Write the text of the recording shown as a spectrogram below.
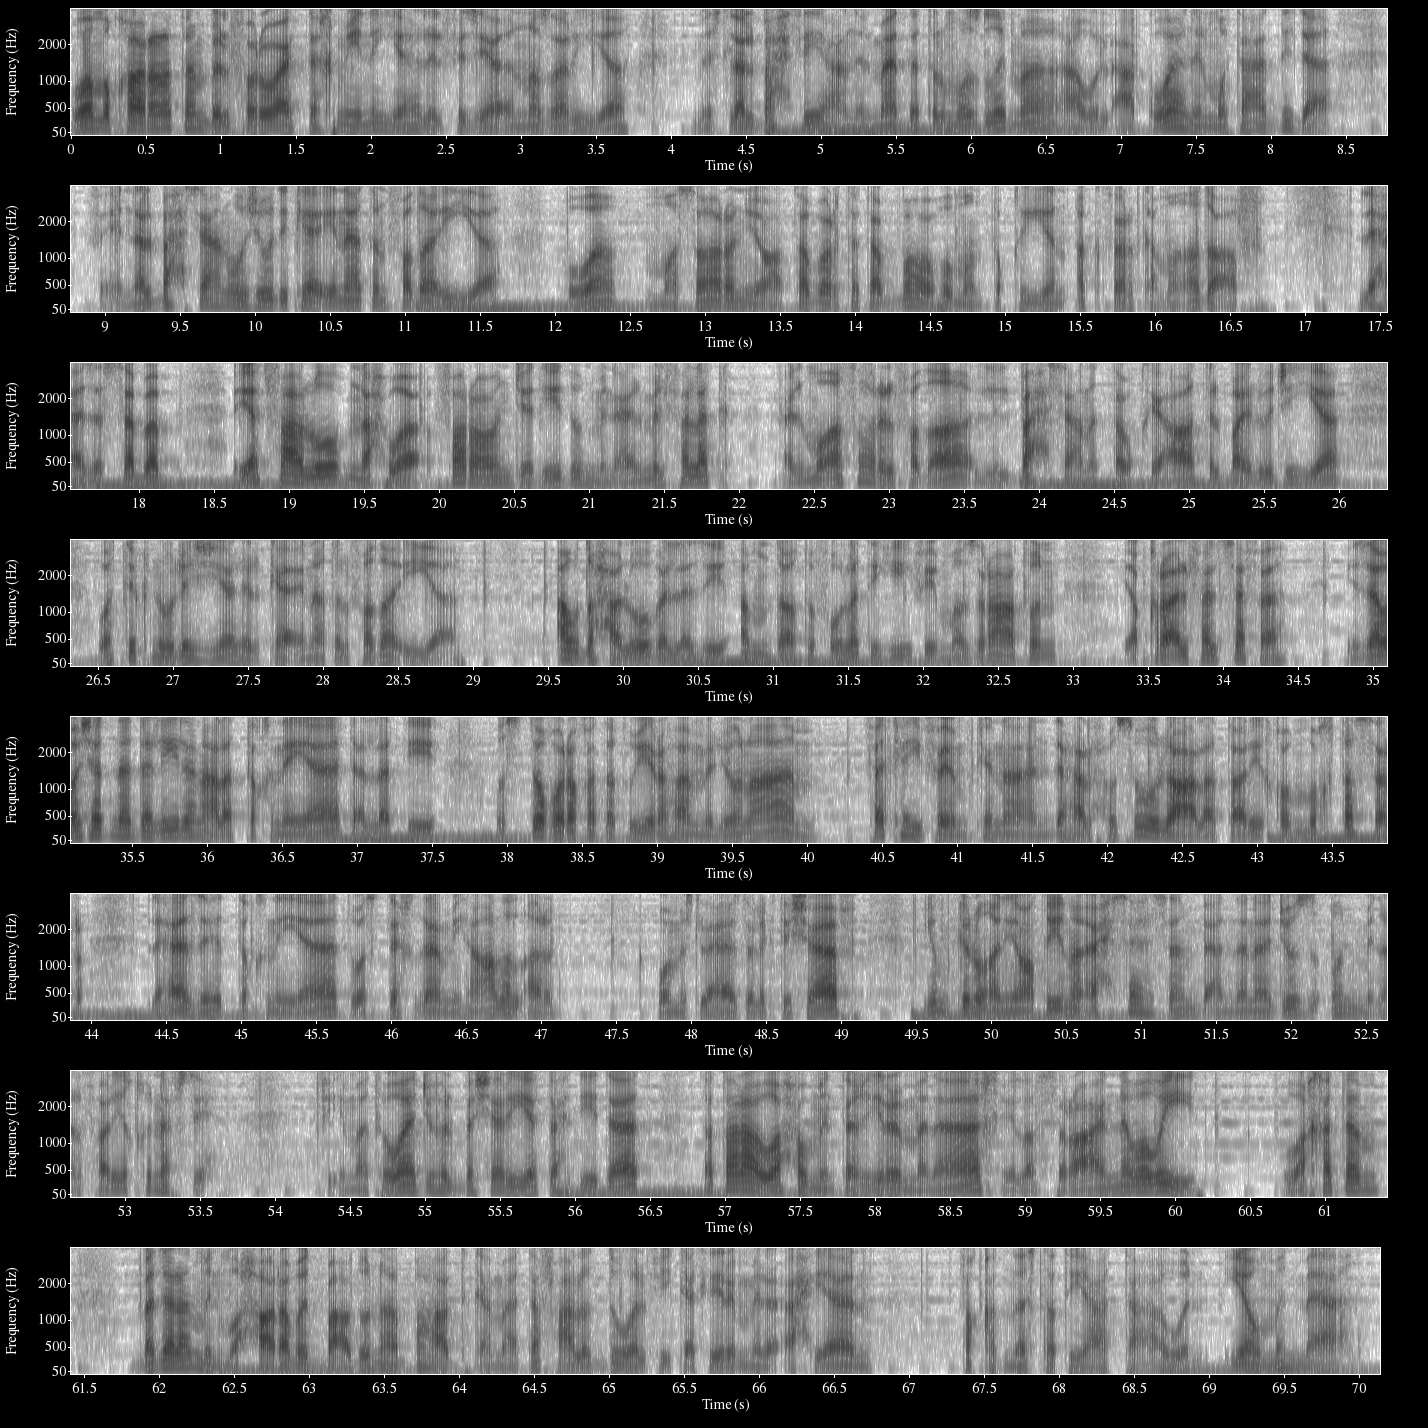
ومقارنة بالفروع التخمينية للفيزياء النظرية مثل البحث عن المادة المظلمة أو الأكوان المتعددة فإن البحث عن وجود كائنات فضائية هو مسار يعتبر تتبعه منطقيا أكثر كما أضاف. لهذا السبب يدفع لوب نحو فرع جديد من علم الفلك علم آثار الفضاء للبحث عن التوقيعات البيولوجية والتكنولوجيا للكائنات الفضائية. أوضح لوب الذي أمضى طفولته في مزرعة يقرأ الفلسفة. إذا وجدنا دليلا على التقنيات التي استغرق تطويرها مليون عام فكيف يمكن عندها الحصول على طريق مختصر لهذه التقنيات واستخدامها على الأرض؟ ومثل هذا الاكتشاف يمكن أن يعطينا احساسا بأننا جزء من الفريق نفسه. فيما تواجه البشرية تهديدات تتراوح من تغيير المناخ إلى الصراع النووي وختم بدلا من محاربة بعضنا بعض كما تفعل الدول في كثير من الأحيان فقد نستطيع التعاون يوما ما.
